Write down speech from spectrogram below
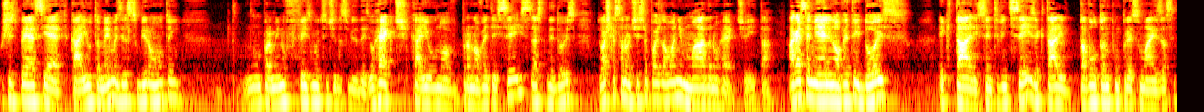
O XPSF caiu também, mas eles subiram ontem para mim não fez muito sentido a subida deles. O Rect caiu para 96, 0,72. Eu acho que essa notícia pode dar uma animada no Rect aí, tá? HSML 92, hectare 126, hectare tá voltando para um preço mais assim,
